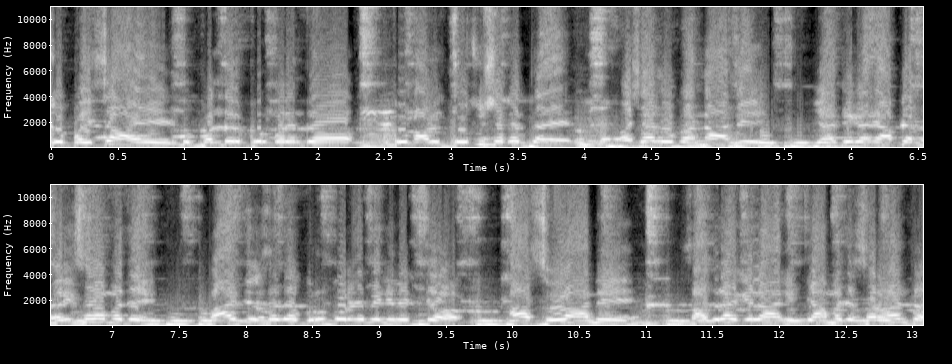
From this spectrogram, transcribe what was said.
जो पैसा आहे तो पंढरपूर पर्यंत तो माणूस पोहोचू शकत नाही. अशा लोकांना आम्ही या ठिकाणी आपल्या परिसरामध्ये पाच दिवसाचा गुरुपौर्णिमेनिमित्त हा सोहळा आम्ही साजरा केला आणि त्यामध्ये सर्वांचा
